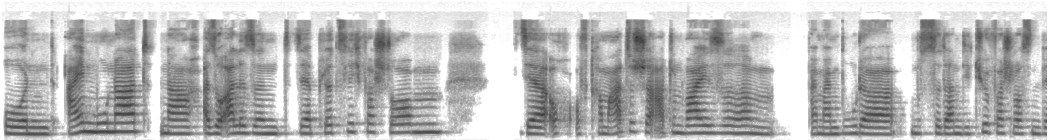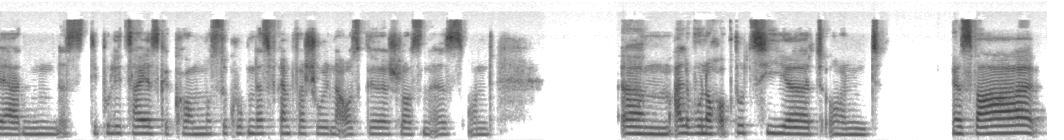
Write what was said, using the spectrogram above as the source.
Und ein Monat nach, also alle sind sehr plötzlich verstorben, sehr auch auf dramatische Art und Weise. Bei meinem Bruder musste dann die Tür verschlossen werden, das, die Polizei ist gekommen, musste gucken, dass Fremdverschulden ausgeschlossen ist und ähm, alle wurden auch obduziert und es war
